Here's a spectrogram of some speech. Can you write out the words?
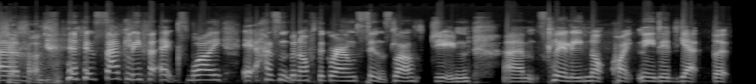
Um, sadly for XY, it hasn't been off the ground since last June. Um, it's clearly not quite needed yet, but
